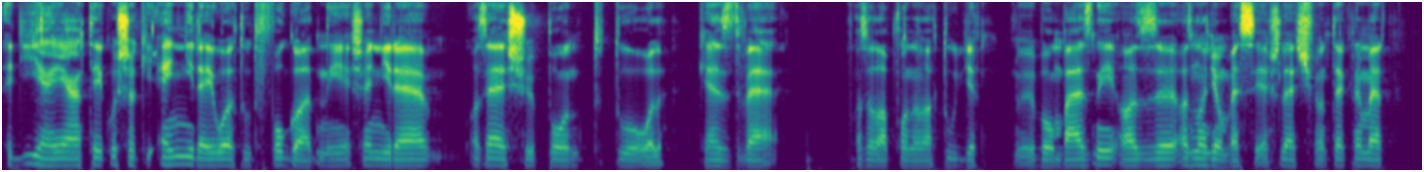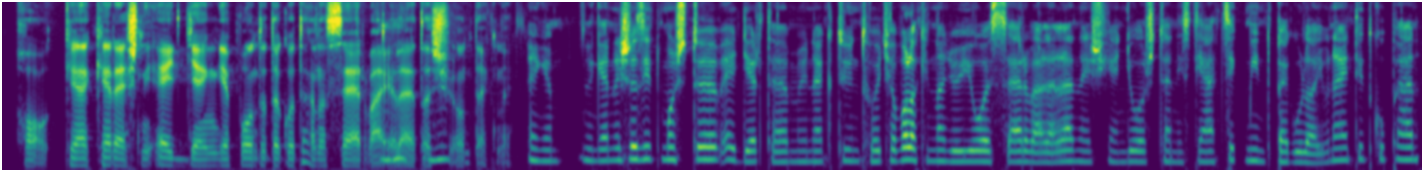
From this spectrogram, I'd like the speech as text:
Egy ilyen játékos, aki ennyire jól tud fogadni, és ennyire az első ponttól kezdve az alapvonalat tudja bombázni, az, az nagyon veszélyes lehet Svontekre, mert ha kell keresni egy gyenge pontot, akkor talán a szervája Mhm, lehet a mhm. Svonteknek. Igen, igen, és ez itt most egyértelműnek tűnt, hogy ha valaki nagyon jól szervál ellen, és ilyen gyors teniszt játszik, mint Pegula a United kupán,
